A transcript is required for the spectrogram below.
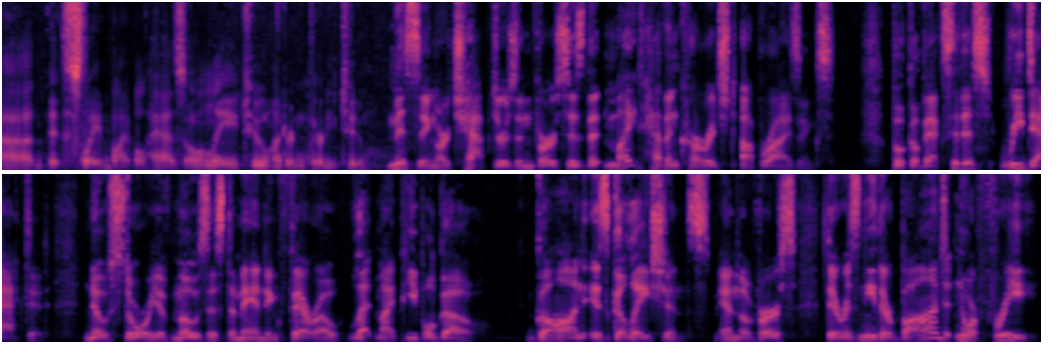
Uh, the Slave Bible has only 232. Missing are chapters and verses that might have encouraged uprisings. Book of Exodus, redacted. No story of Moses demanding Pharaoh, let my people go. Gone is Galatians, and the verse, There is neither bond nor free,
